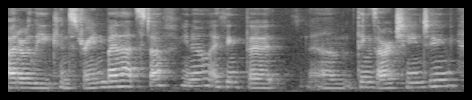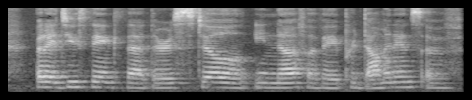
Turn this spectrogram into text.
utterly constrained by that stuff you know? I think that um, things are changing but i do think that there is still enough of a predominance of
